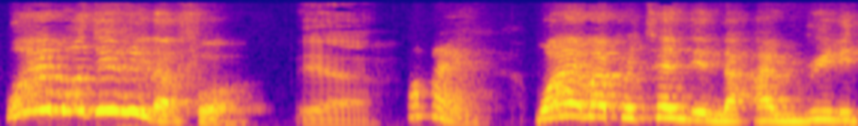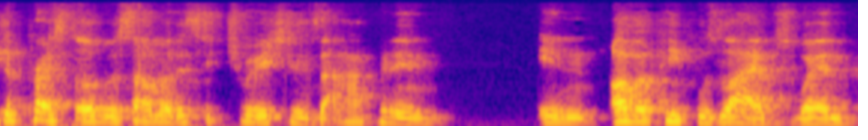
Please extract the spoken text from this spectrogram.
Why am I doing that for? yeah. Why? Why am I pretending that I'm really depressed over some of the situations that happen in in other people's lives when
